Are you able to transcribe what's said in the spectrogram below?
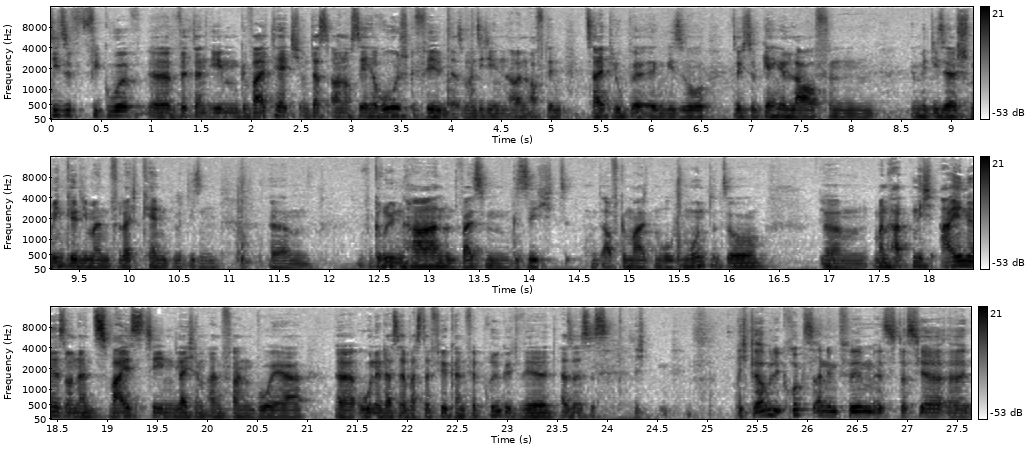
diese Figur äh, wird dann eben gewalttätig und das auch noch sehr heroisch gefilmt. Also man sieht ihn oft in Zeitlupe irgendwie so durch so Gänge laufen, mit dieser Schminke, die man vielleicht kennt, mit diesen ähm, grünen Haaren und weißem Gesicht und aufgemaltem roten Mund und so. Ja. Ähm, man hat nicht eine, sondern zwei Szenen gleich am Anfang, wo er, äh, ohne dass er was dafür kann, verprügelt wird. Also es ist. Ich, ich glaube, die Krux an dem Film ist, dass ja äh,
